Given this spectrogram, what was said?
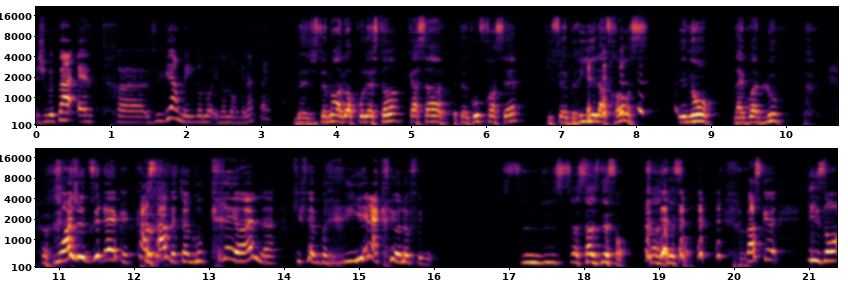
je veux pas être euh, vulgaire, mais ils n'en ont, ils n'en ont rien à faire. Mais justement, alors pour l'instant, Cassav est un groupe français qui fait briller la France et non la Guadeloupe. Moi, je dirais que Kassav est un groupe créole qui fait briller la créolophonie. Ça, ça se défend. Ça se défend. Parce que ils ont,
